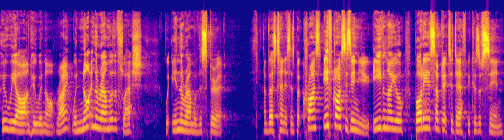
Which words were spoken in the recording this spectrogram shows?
who we are and who we're not, right? We're not in the realm of the flesh, we're in the realm of the Spirit. And verse 10 it says, But Christ, if Christ is in you, even though your body is subject to death because of sin,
